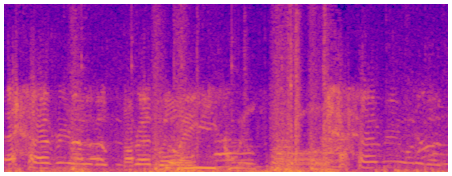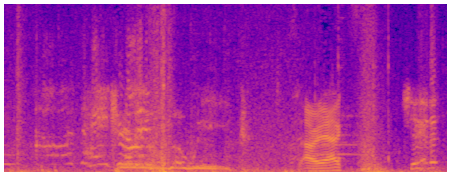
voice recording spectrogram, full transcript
Every one of us is red The weak will fall. Every one of us. Kill the weak. Our reacts. Shit it.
